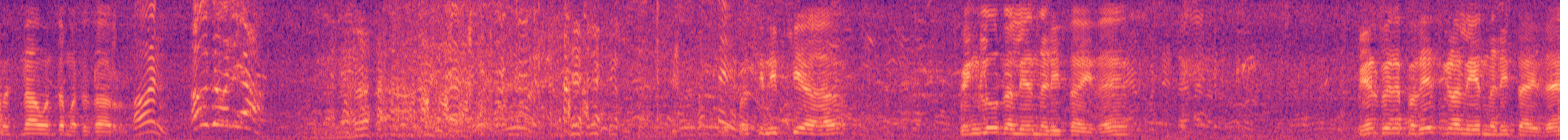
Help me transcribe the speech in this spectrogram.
ಪ್ರಜ್ಞಾವಂತ ಮತದಾರರು. ಪ್ರತಿನಿತ್ಯ ಬೆಂಗಳೂರಿನಲ್ಲಿ ಏನು ನಡೀತಾ ಇದೆ? ಬೇರೆ ಬೇರೆ ಪ್ರದೇಶಗಳಲ್ಲಿ ಏನು ನಡೀತಾ ಇದೆ?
